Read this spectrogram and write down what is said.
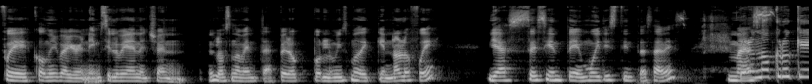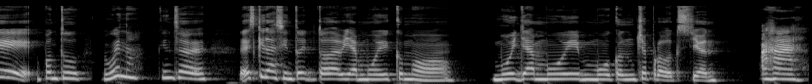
fue Call Me By Your Name, si lo hubieran hecho en los 90, pero por lo mismo de que no lo fue, ya se siente muy distinta, ¿sabes? Pero no creo que, pon tú, bueno, quién sabe. Es que la siento todavía muy como, muy ya muy, muy, con mucha producción. Ajá.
